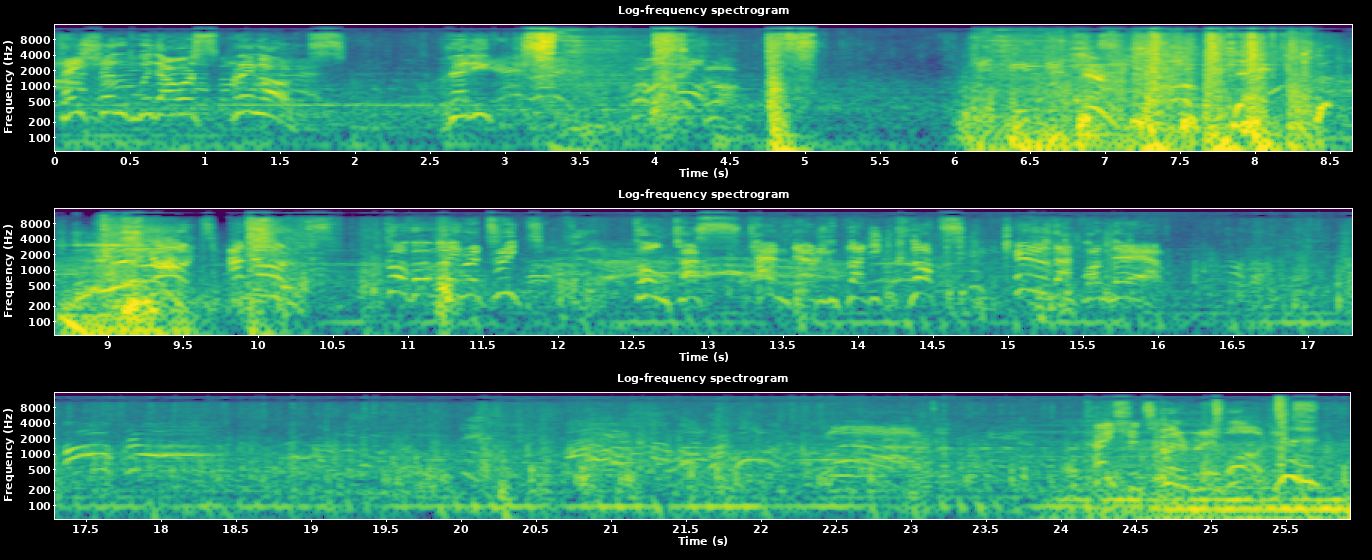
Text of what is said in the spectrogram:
stationed with our springers. Ready? Guards! At arms! Cover my retreat! Don't just stand there, you bloody clots! Kill that one there! Patience will reward us.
